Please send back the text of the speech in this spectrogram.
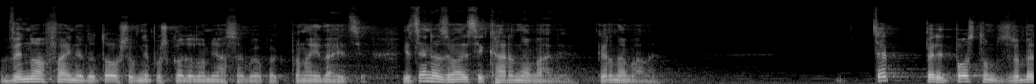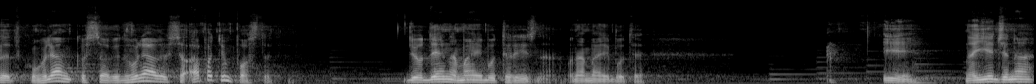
вино файне до того, щоб не пошкодило м'ясо, бо понаїдається. І це називалося карнавалі. Карнавали. Це перед постом зробили таку гулянку, все, відгуляли, все, а потім постити. Людина має бути різна. Вона має бути і наїджена,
